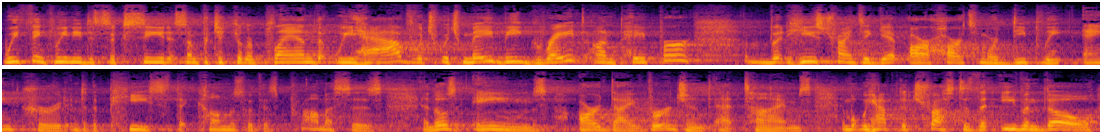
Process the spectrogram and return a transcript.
We think we need to succeed at some particular plan that we have, which, which may be great on paper, but He's trying to get our hearts more deeply anchored into the peace that comes with His promises. And those aims are divergent at times. And what we have to trust is that even though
